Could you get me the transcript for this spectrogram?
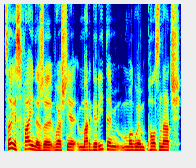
co jest fajne, że właśnie Margaritę mogłem poznać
